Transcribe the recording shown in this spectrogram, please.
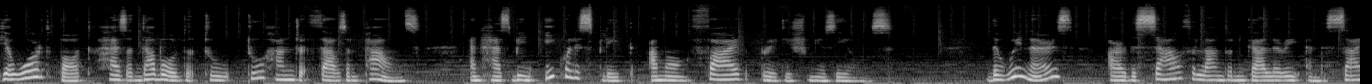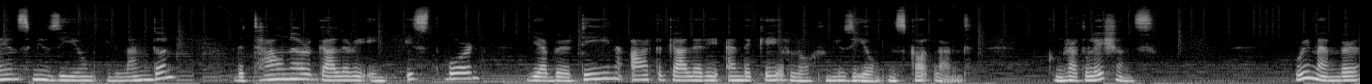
The award pot has doubled to £200,000 and has been equally split among five British museums. The winners are the South London Gallery and the Science Museum in London, the Towner Gallery in Eastbourne, the Aberdeen Art Gallery, and the Gairloch Museum in Scotland. Congratulations! Remember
